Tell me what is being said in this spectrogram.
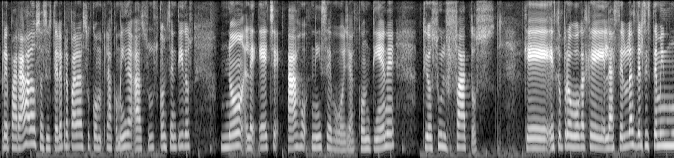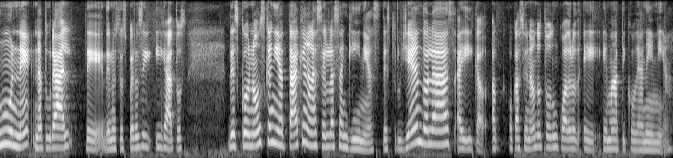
preparada, o sea, si usted le prepara su la comida a sus consentidos, no le eche ajo ni cebolla. Contiene tiosulfatos, que esto provoca que las células del sistema inmune natural de, nuestros perros y gatos desconozcan y ataquen a las células sanguíneas, destruyéndolas y ocasionando todo un cuadro eh, hemático de anemia.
